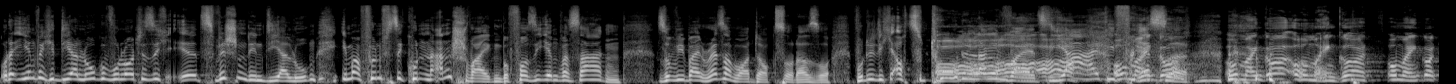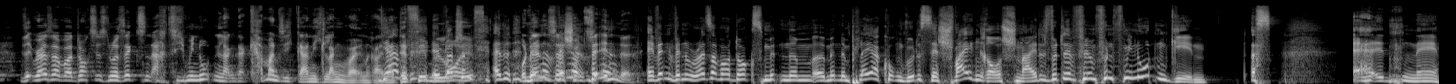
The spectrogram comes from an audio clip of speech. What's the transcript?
Oder irgendwelche Dialoge, wo Leute sich äh, zwischen den Dialogen immer fünf Sekunden anschweigen, bevor sie irgendwas sagen. So wie bei Reservoir Dogs oder so, wo du dich auch zu Tode langweilst. ja, halt die oh Fresse. Mein Gott, oh mein Gott, oh mein Gott, oh mein Gott. The Reservoir Dogs ist nur 86 Minuten lang, da kann man sich gar nicht langweilen, Reinhard. Der Film äh, läuft schon, also, und wenn dann du- ist er wenn schon du- zu wenn du- Ende. Ey, wenn, wenn du Reservoir Dogs mit einem äh, mit einem Player gucken würdest, der Schweigen rausschneidet, wird der Film fünf Minuten gehen. Das, äh, nee,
